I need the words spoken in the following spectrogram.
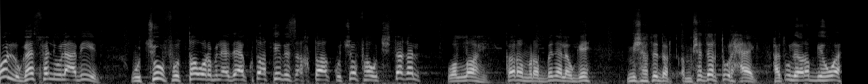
كله جهاز فني ولاعبين وتشوف وتطور من أدائك وتقعد تدرس أخطائك وتشوفها وتشتغل والله كرم ربنا لو جه مش هتقدر مش هتقدر تقول حاجة. هتقول يا ربي هو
